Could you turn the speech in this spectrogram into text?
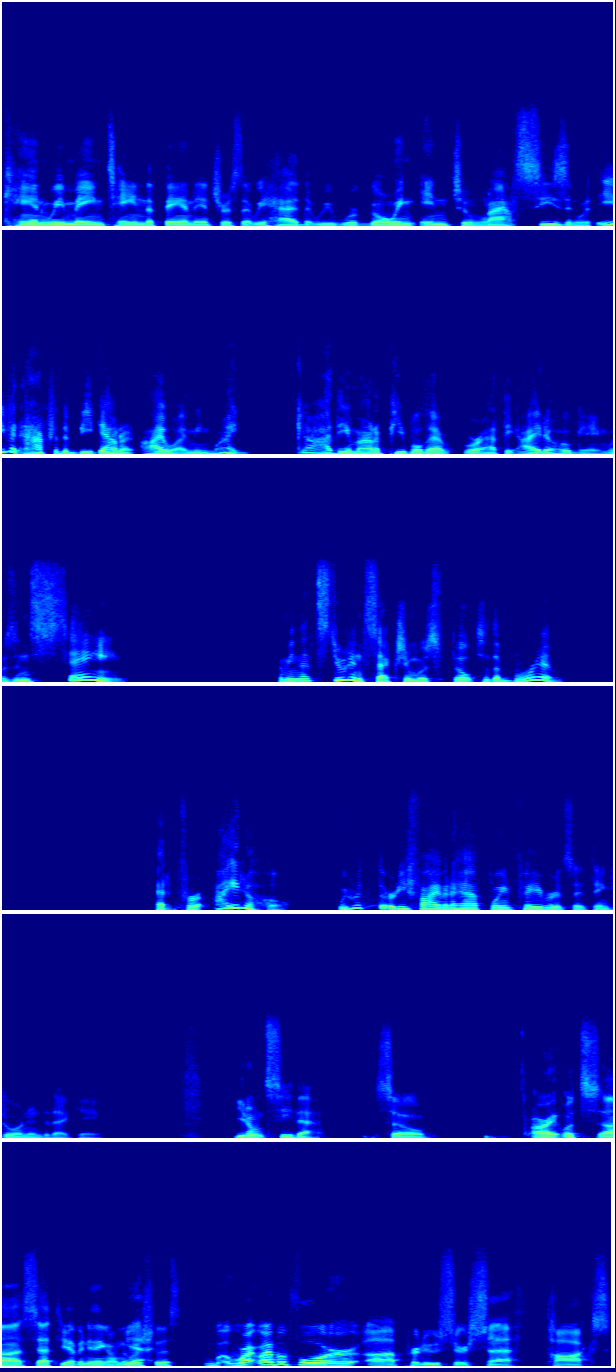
can we maintain the fan interest that we had that we were going into last season with even after the beatdown at Iowa? I mean, my God, the amount of people that were at the Idaho game was insane. I mean, that student section was filled to the brim. At for Idaho, we were 35 and a half point favorites, I think, going into that game. You don't see that. So, all right, let's uh Seth, do you have anything on the Yeah. wish list? right, right before uh, producer Seth talks.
